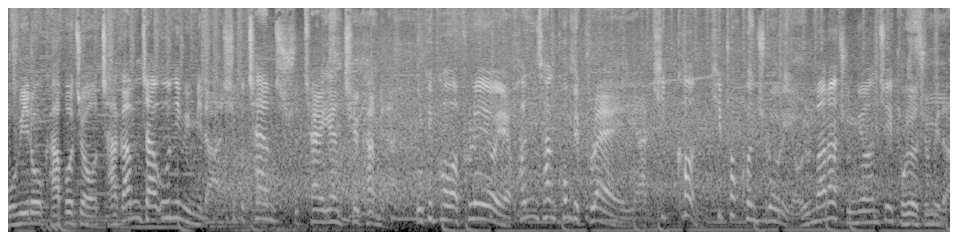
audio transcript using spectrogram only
5위로 가보죠. 자감자우님입니다. 19참 슈타이겐 7카입니다. 골키퍼와 플레이어의 환상 콤비 플레이. 야, 키컨, 키퍼 컨트롤이 얼마나 중요한지 보여줍니다.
